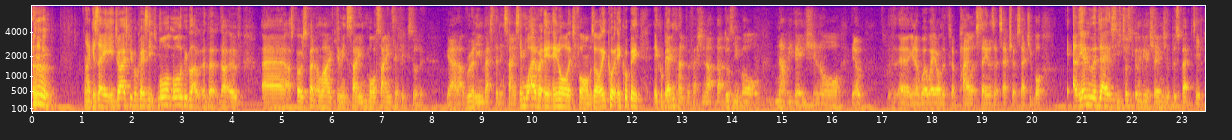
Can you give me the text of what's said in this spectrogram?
like I say, it drives people crazy. It's more more the people that, that, that have uh, I suppose, spent a life doing science, more scientific study. Yeah, that have really invested in science in whatever in, in all its forms. Or it could it could be it could be any kind of profession that, that does involve navigation or you know uh, you know where we're on the pilot sailors etc etc. But at the end of the day, this is just going to be a change of perspective.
